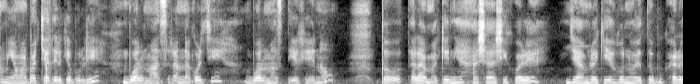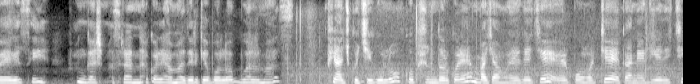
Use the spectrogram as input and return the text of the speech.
আমি আমার বাচ্চাদেরকে বলি, বোয়াল মাছ রান্না করছি, বোয়াল মাছ দিয়ে খেয়ে নাও। তো তারা আমাকে নিয়ে হাসাহাসি করে যে আমরা কি এখন হয়তো বুকার হয়ে গেছি? ফাঙ্গাস মাছ রান্না করে আমাদেরকে বলো বোয়াল মাছ। পেঁয়াজ কুচিগুলো খুব সুন্দর করে ভাজা হয়ে গেছে। এরপর হচ্ছে এখানে দিয়ে দিচ্ছি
